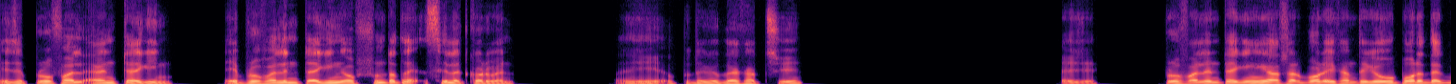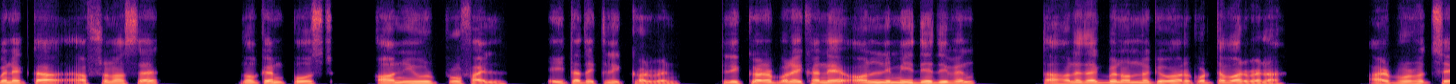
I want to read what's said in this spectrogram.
এই যে প্রোফাইল অ্যান্ড ট্যাগিং এই প্রোফাইল অ্যান্ড ট্যাগিং অপশনটাতে সিলেক্ট করবেন। আপনাদেরকে দেখাচ্ছি। এই যে প্রোফাইল অ্যান্ড ট্যাগিং এ আসার পর এখান থেকে উপরে দেখবেন একটা অপশন আছে লোকেন পোস্ট অন ইউর প্রোফাইল এইটাতে ক্লিক করবেন। ক্লিক করার পর এখানে অনলি মি দিয়ে দিবেন, তাহলে দেখবেন অন্য কেউ আর করতে পারবে না। তারপর হচ্ছে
